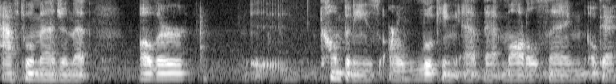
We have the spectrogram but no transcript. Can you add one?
have to imagine that other uh, companies are looking at that model saying okay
